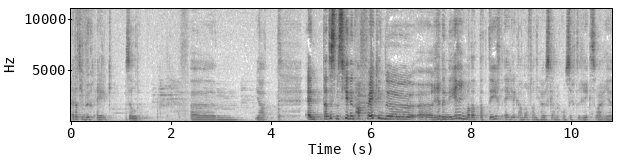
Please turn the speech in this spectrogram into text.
En dat gebeurt eigenlijk zelden. Um, ja. En dat is misschien een afwijkende uh, redenering, maar dat dateert eigenlijk allemaal van die huiskamerconcertenreeks, waar je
